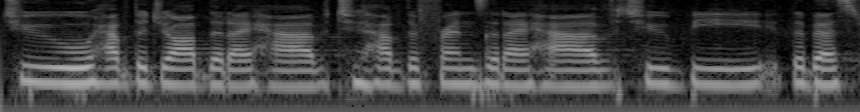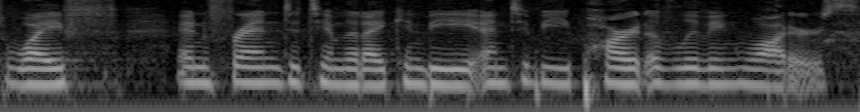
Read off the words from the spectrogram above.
to have the job that I have, to have the friends that I have, to be the best wife and friend to Tim that I can be, and to be part of living waters?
